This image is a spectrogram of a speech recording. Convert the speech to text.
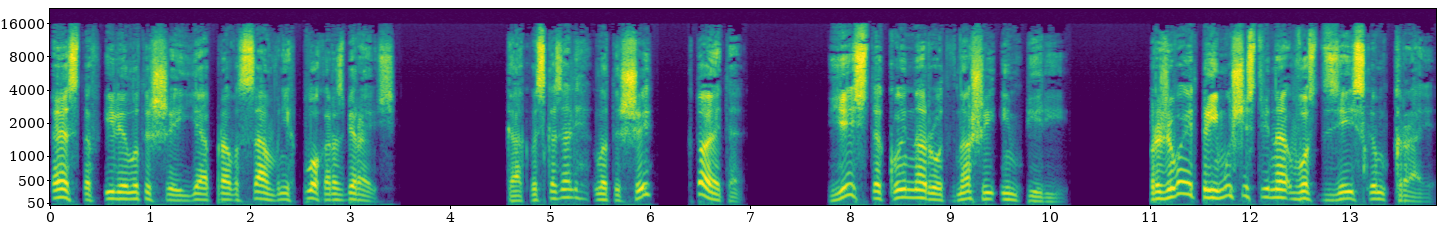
эстов или латышей. Я, право, сам в них плохо разбираюсь. Как вы сказали, латыши? Кто это? Есть такой народ в нашей империи. Проживает преимущественно в Остзейском крае.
